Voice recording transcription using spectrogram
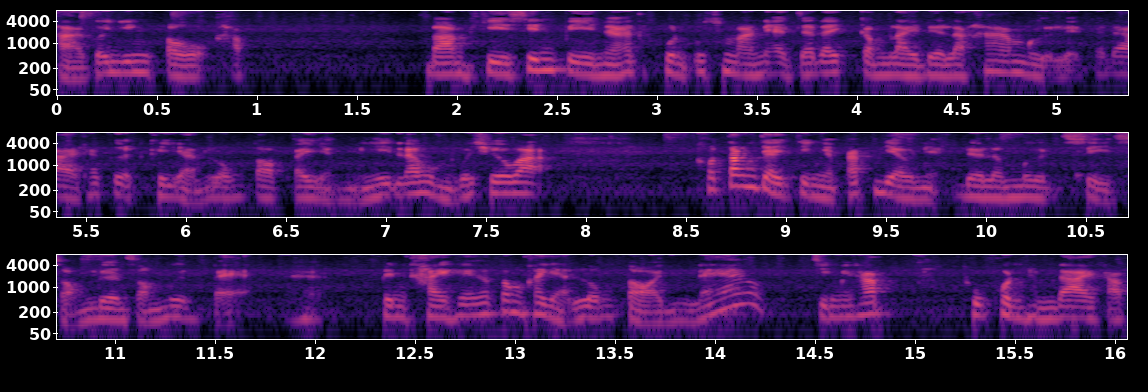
ขายก็ยิ่งโตครับ บางทีสิ้นปีนะคุณอุสมานเนี่ยอาจจะได้กำไรเดือนละห้าหมื่นเลยก็ได้ ถ้าเกิดขยันลงต่อไปอย่างนี้ แล้วผมก็เชื่อว่า เขาตั้งใจจริงอะแป๊บเดียวเนี่ยเดือนละหมื่นสี่สองเดือนสองหมื่นแปดนะฮะเป็นใครใครก็ต้องขยันลงต่ออยู่แล้ว จริงไหมครับ ทุกคนทำได้ครับ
